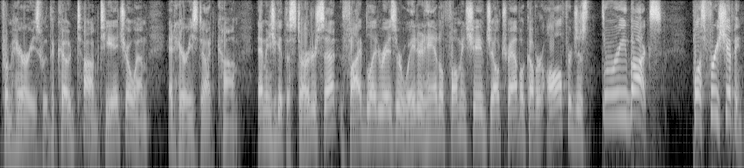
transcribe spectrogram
from Harry's with the code THOM, T H O M, at Harry's.com. That means you get the starter set, five blade razor, weighted handle, foaming shave gel, travel cover, all for just three bucks, plus free shipping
